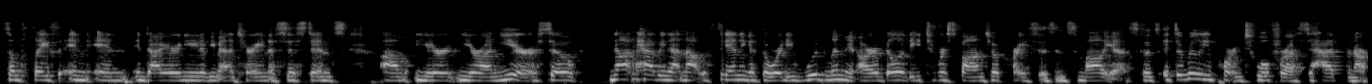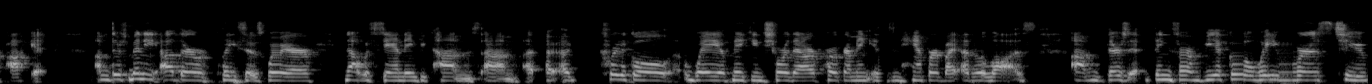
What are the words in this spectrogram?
someplace in, in, in dire need of humanitarian assistance um, year, year on year. So not having that notwithstanding authority would limit our ability to respond to a crisis in Somalia. So it's, it's a really important tool for us to have in our pocket. Um, there's many other places where notwithstanding becomes um, a, a, critical way of making sure that our programming isn't hampered by other laws. Um, there's things from vehicle waivers to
